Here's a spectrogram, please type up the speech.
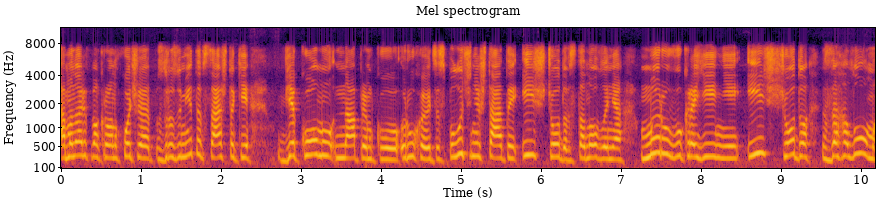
Еммануель Макрон хоче зрозуміти все ж таки, в якому напрямку рухаються Сполучені Штати, і щодо встановлення миру в Україні, і щодо загалом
